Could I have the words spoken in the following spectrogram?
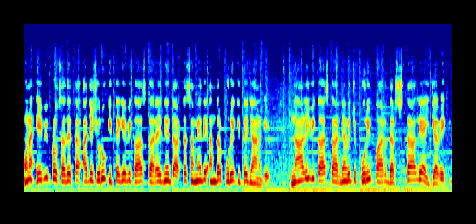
ਉਹਨਾਂ ਇਹ ਵੀ ਭਰੋਸਾ ਦਿੱਤਾ, ਅੱਜ ਸ਼ੁਰੂ ਕੀਤੇ ਗਏ ਵਿਕਾਸ ਕਾਰਜ ਨਿਰਧਾਰਤ ਸਮੇਂ ਦੇ ਅੰਦਰ ਪੂਰੇ ਕੀਤੇ ਜਾਣਗੇ। ਨਾਲ ਹੀ ਵਿਕਾਸ ਕਾਰਜਾਂ ਵਿੱਚ ਪੂਰੀ ਪਾਰਦਰਸ਼ਤਾ ਲਿਆਈ ਜਾਵੇਗੀ।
